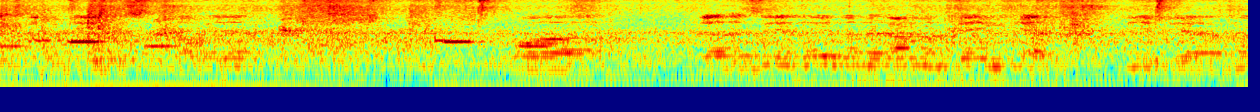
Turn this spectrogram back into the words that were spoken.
التنميه الاستثماريه وجاهزين أيضا للعمل باي مكان ليبيا ما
